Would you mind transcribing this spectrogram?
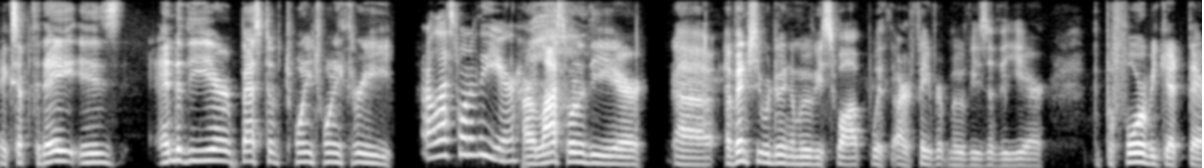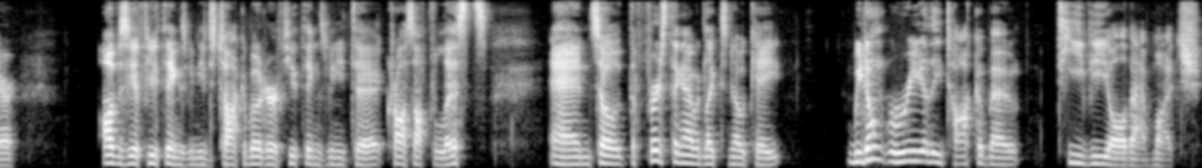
Except today is end of the year, best of 2023, Our last one of the year. our last one of the year. Uh, eventually, we're doing a movie swap with our favorite movies of the year. But before we get there, obviously, a few things we need to talk about, or a few things we need to cross off the lists. And so, the first thing I would like to know, Kate, we don't really talk about TV all that much.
